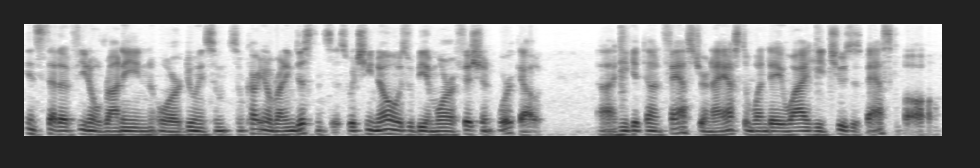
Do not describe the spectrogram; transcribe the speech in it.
instead of you know running or doing some some you know running distances which he knows would be a more efficient workout uh, he'd get done faster. And i asked him one day why he chooses basketball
